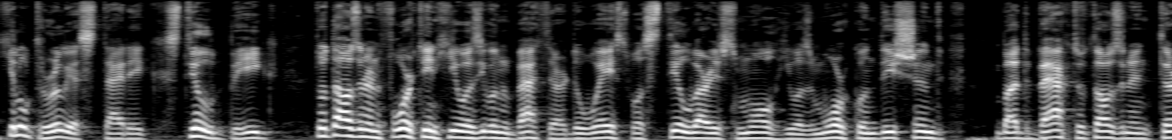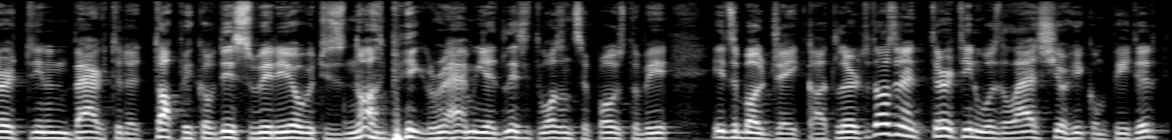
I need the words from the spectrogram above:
he looked really aesthetic, still big. 2014 he was even better, the waist was still very small, he was more conditioned, but back 2013 and back to the topic of this video, which is not Big Ramy, at least it wasn't supposed to be, it's about Jay Cutler. 2013 was the last year he competed.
